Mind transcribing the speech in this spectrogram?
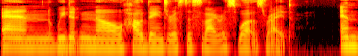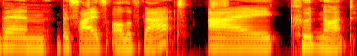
And we didn't know how dangerous this virus was, right? And then, besides all of that, I could not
